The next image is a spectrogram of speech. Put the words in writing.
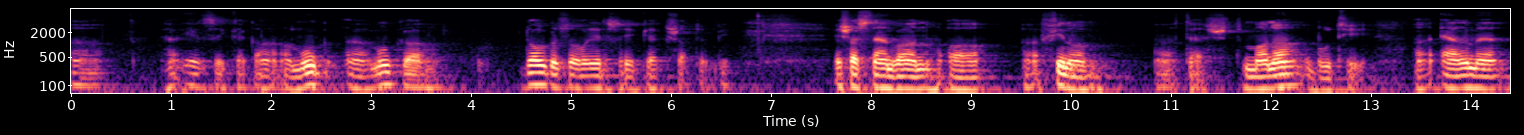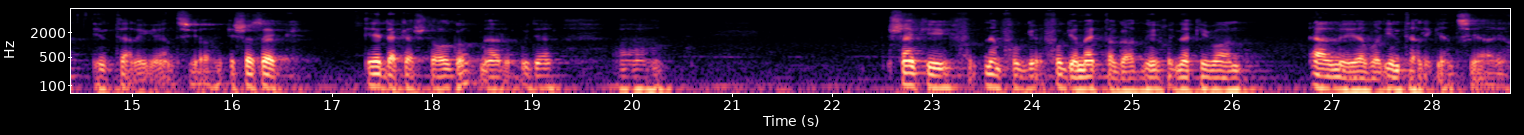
a, a érzékek, a, a, munka, a munka, dolgozó érzékek, stb. És aztán van a, a finom a test, mana, buddhi, a elme, intelligencia. És ezek érdekes dolgok, mert ugye senki nem fogja, fogja megtagadni, hogy neki van elméje vagy intelligenciája.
